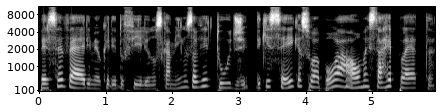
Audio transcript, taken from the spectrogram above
Persevere, meu querido filho, nos caminhos da virtude, de que sei que a sua boa alma está repleta,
